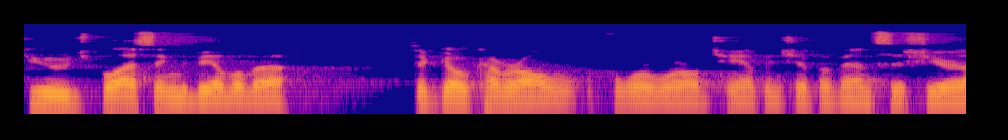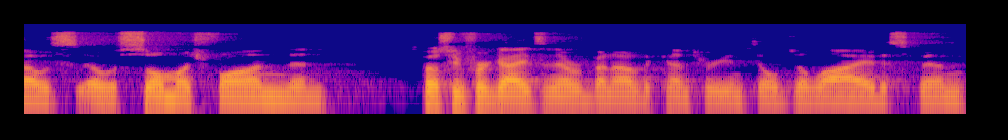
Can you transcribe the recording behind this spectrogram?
huge blessing to be able to to go cover all four World Championship events this year. That was that was so much fun, and especially for guys who've never been out of the country until July to spend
